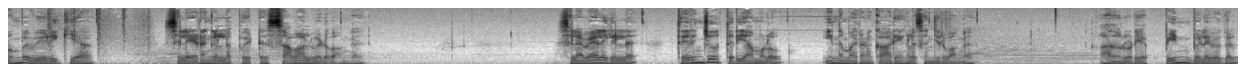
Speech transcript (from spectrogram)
ரொம்ப வேடிக்கையாக சில இடங்களில் போயிட்டு சவால் விடுவாங்க. சில வேலைகளில் தெரிஞ்சோ தெரியாமலோ இந்த மாதிரியான காரியங்களை செஞ்சுருவாங்க. அதனுடைய பின் விளைவுகள்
